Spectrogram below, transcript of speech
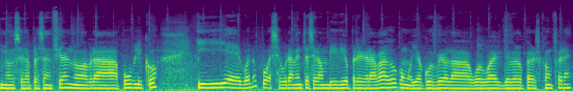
no será presencial no habrá público y eh, bueno pues seguramente será un vídeo pregrabado como ya ocurrió la Worldwide Developers Conference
